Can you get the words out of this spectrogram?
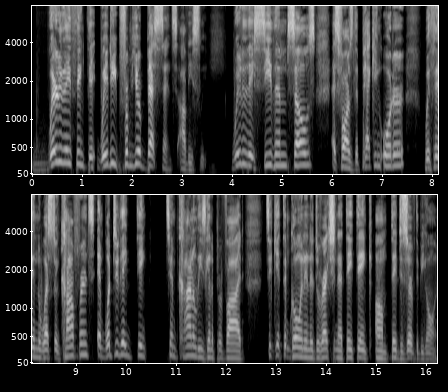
where do they think that? Where do you, from your best sense, obviously, where do they see themselves as far as the pecking order within the Western Conference, and what do they think Tim Connolly is going to provide to get them going in the direction that they think um, they deserve to be going?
